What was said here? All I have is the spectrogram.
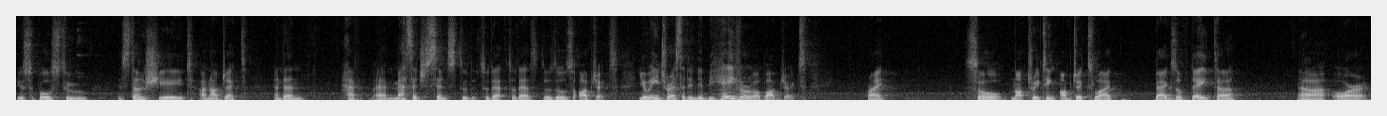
You're supposed to instantiate an object and then have a message sent to, to, that, to, that, to those objects. You're interested in the behavior of objects, right? So not treating objects like bags of data uh, or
